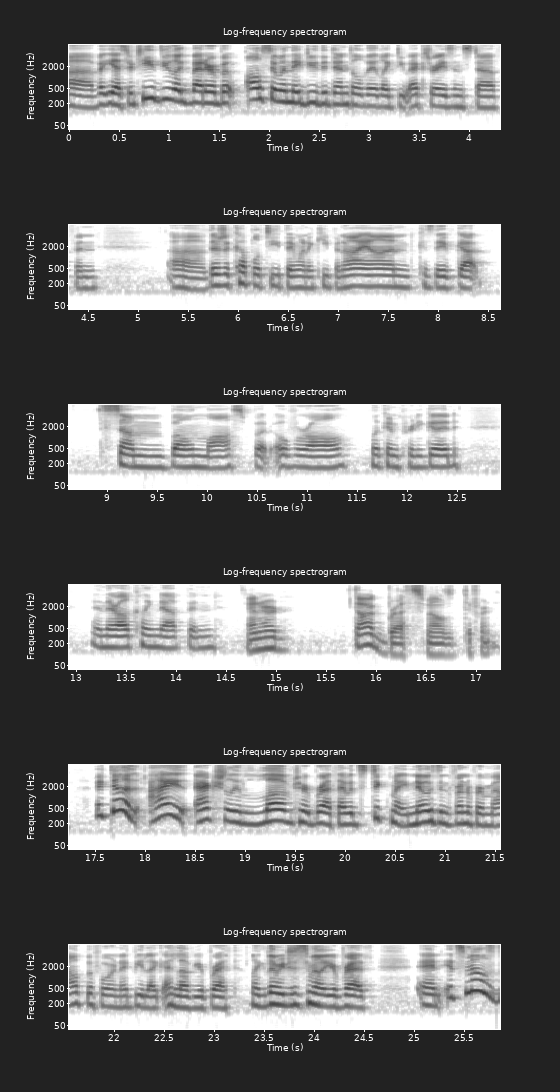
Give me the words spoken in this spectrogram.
Uh, but yes, her teeth do look better. But also when they do the dental, they like do X-rays and stuff. And uh, there's a couple teeth they want to keep an eye on because they've got some bone loss, but overall looking pretty good. And they're all cleaned up. And And her dog breath smells different. It does. I actually loved her breath. I would stick my nose in front of her mouth before, and I'd be like, "I love your breath. Like, let me just smell your breath." And it smells.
